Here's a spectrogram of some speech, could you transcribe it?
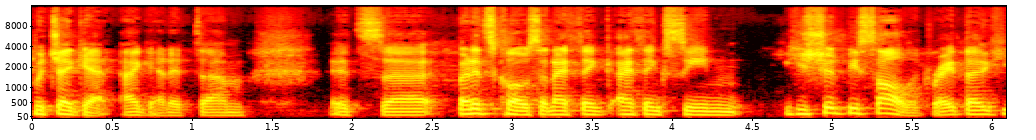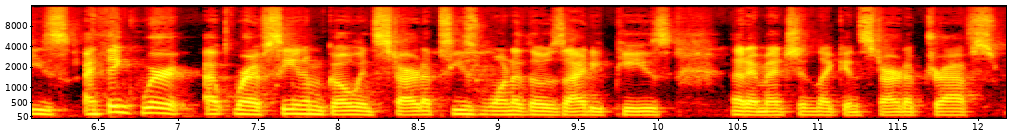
which I get. I get it. Um, it's uh, but it's close, and I think I think Cine he should be solid, right? That he's I think where uh, where I've seen him go in startups, he's one of those IDPs that I mentioned, like in startup drafts,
